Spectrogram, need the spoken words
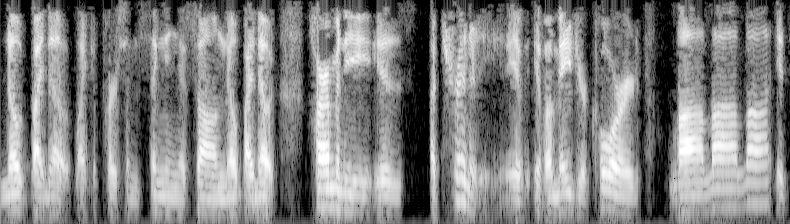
note by note, like a person singing a song note by note. Harmony is a trinity. If, if a major chord, la la la, it's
